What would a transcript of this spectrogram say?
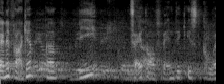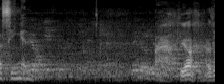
Kleine Frage, äh, wie zeitaufwendig ist Chorsingen? Ja, also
